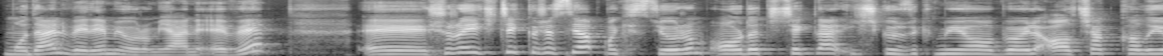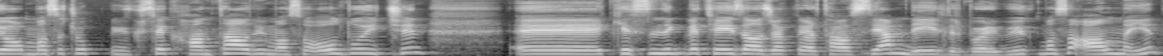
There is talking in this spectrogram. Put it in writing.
model veremiyorum yani eve. Ee, şurayı çiçek köşesi yapmak istiyorum. Orada çiçekler hiç gözükmüyor. Böyle alçak kalıyor. Masa çok yüksek hantal bir masa olduğu için ee, kesinlikle teyze alacakları tavsiyem değildir. Böyle büyük masa almayın.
